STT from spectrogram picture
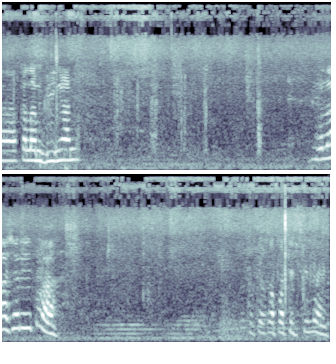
ah, kalambingan. Wala siya rito ah. Magkakapatid sila eh.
